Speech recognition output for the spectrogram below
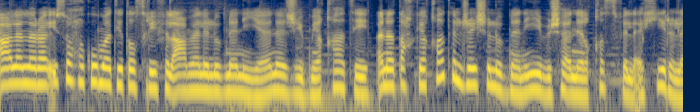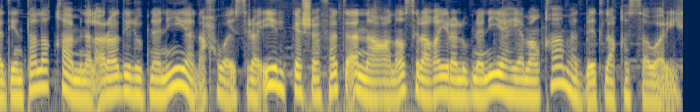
أعلن رئيس حكومة تصريف الأعمال اللبنانية نجيب ميقاتي أن تحقيقات الجيش اللبناني بشأن القصف الأخير الذي انطلق من الأراضي اللبنانية نحو إسرائيل كشفت أن عناصر غير لبنانية هي من قامت بإطلاق الصواريخ.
